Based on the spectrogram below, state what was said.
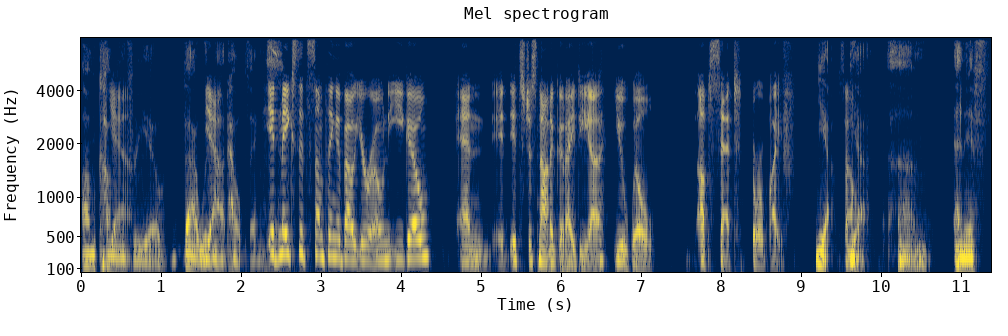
I'm coming Yeah. for you. That would Yeah. not help things. It makes it something about your own ego, and it, it's just not a good idea. You will upset your wife. Yeah. So- Yeah. Um, and if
